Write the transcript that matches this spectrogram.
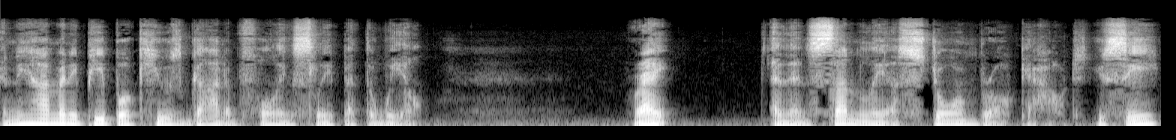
And how many people accuse God of falling asleep at the wheel? Right? And then suddenly a storm broke out. You see,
